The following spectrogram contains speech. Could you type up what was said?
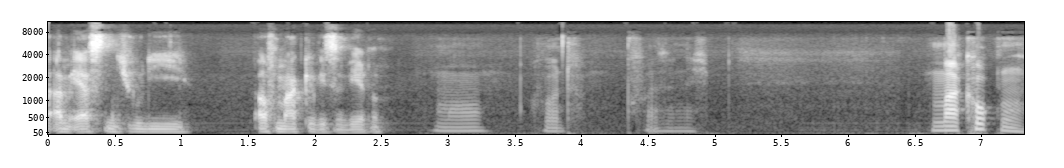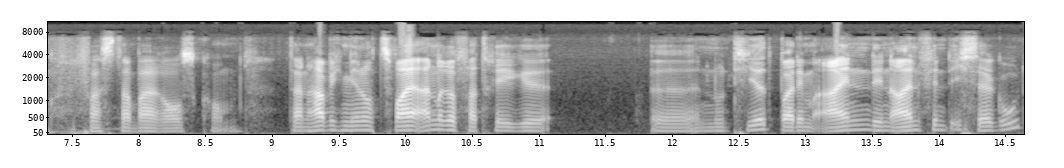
am 1. Juli auf dem Markt gewesen wäre. Ja, gut, weiß ich nicht. Mal gucken, was dabei rauskommt. Dann habe ich mir noch zwei andere Verträge äh, notiert. Bei dem einen, den einen finde ich sehr gut.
